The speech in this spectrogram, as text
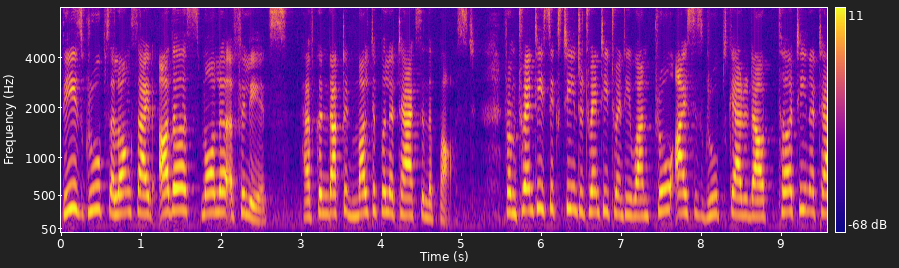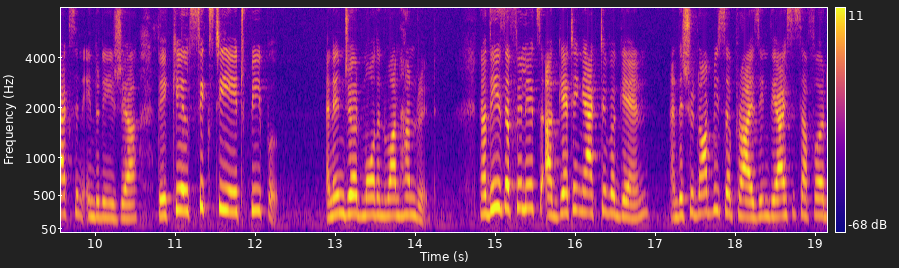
These groups, alongside other smaller affiliates, have conducted multiple attacks in the past. From 2016 to 2021, pro ISIS groups carried out 13 attacks in Indonesia. They killed 68 people and injured more than 100. Now, these affiliates are getting active again and this should not be surprising. The ISIS suffered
